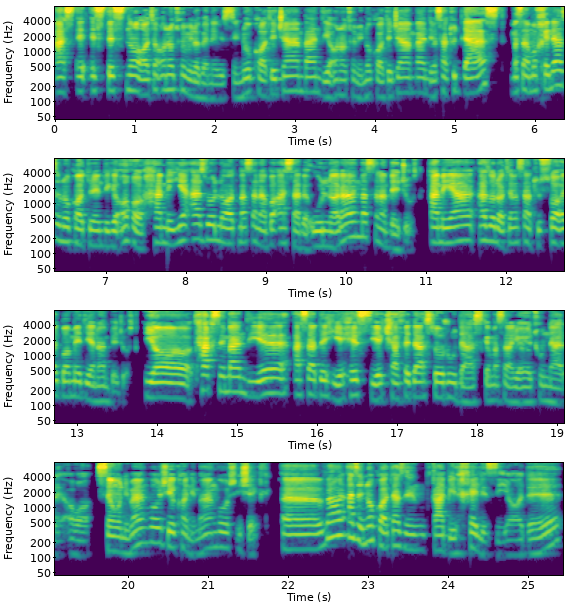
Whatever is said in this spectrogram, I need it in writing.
از استثناءات آناتومی رو بنویسین. نکات جمع بندی آناتومی نکات جمع بندی مثلا تو دست مثلا ما خیلی از نکات داریم دیگه. آقا همه عضلات مثلا با عصب اولنارن مثلا بجز همه عضلات مثلا تو ساعد با مدینن بجز یا تقسیم بندی عصب دهی حسی کف دست و رو دست که مثلا یادتون نره. آقا سه و انگوش یک این شکلی. و از نکات از این قبیل خیلی زیاده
